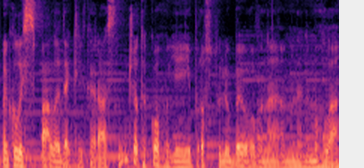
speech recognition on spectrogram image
Ми колись спали декілька разів. Нічого такого, я її просто любив, а вона мене не могла.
